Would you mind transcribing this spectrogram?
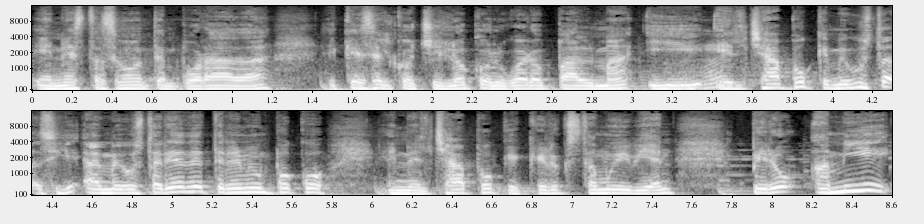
en esta segunda temporada, eh, que es el Cochiloco, el Güero Palma y el Chapo, que me gusta, sí, ah, me gustaría detenerme un poco en el Chapo, que creo que está muy bien, pero a mí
